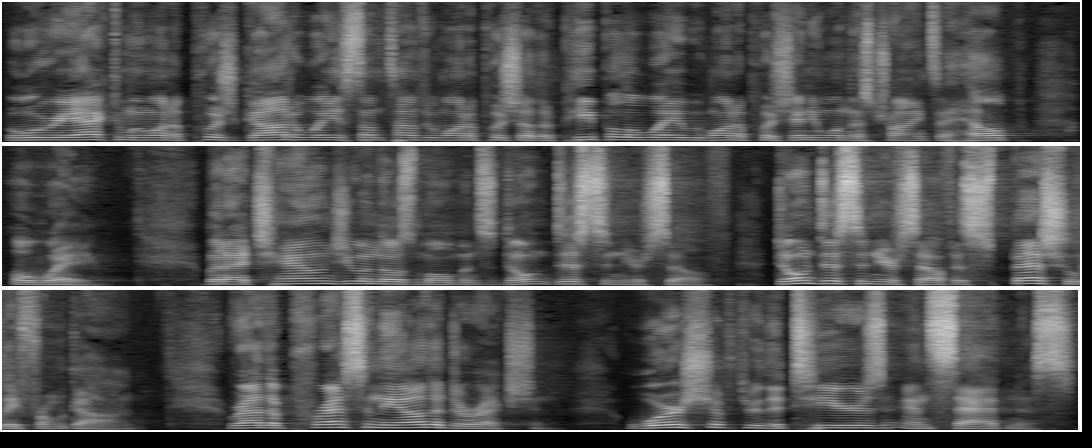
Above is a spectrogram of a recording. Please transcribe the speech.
But we react and we want to push God away. Sometimes we want to push other people away. We want to push anyone that's trying to help away. But I challenge you in those moments don't distance yourself. Don't distance yourself, especially from God. Rather, press in the other direction. Worship through the tears and sadness.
